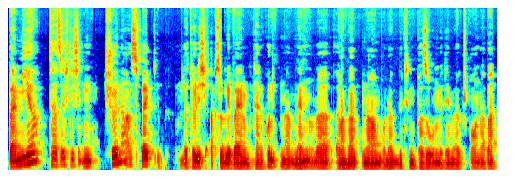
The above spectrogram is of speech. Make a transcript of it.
bei mir tatsächlich ein schöner Aspekt, natürlich absolut, wir werden keine Kundennamen nennen oder äh, oder mit den Personen, mit denen wir gesprochen haben, aber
